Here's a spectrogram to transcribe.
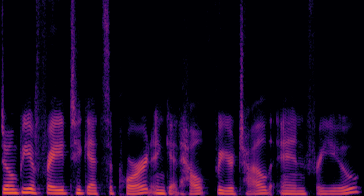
don't be afraid to get support and get help for your child and for you.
